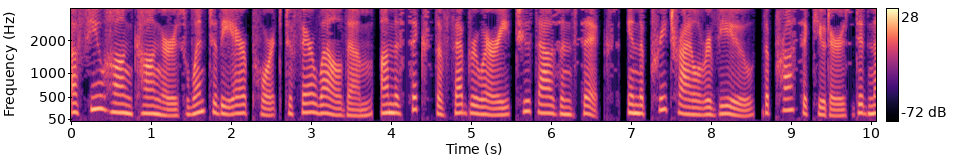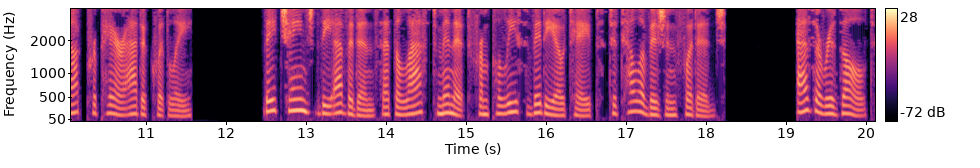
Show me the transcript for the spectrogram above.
A few Hong Kongers went to the airport to farewell them. On 6 February 2006, in the pretrial review, the prosecutors did not prepare adequately. They changed the evidence at the last minute from police videotapes to television footage. As a result,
